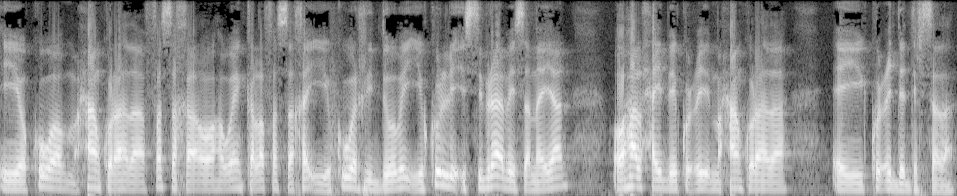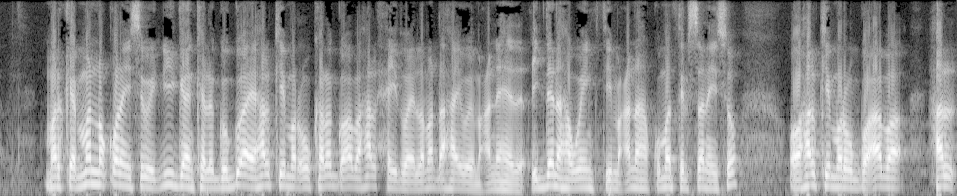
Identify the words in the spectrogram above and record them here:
iyo kuwa maxaanku rahdaa fasakha oo haweenka la fasakhay iyo kuwa ridoobay iyo kulli istibraa bay sameeyaan oo hal xayd bay ku maxaanku rahdaa ay ku cidda dirsadaan marka ma noqonaysa way dhiiggan kala gogo-aya halkii mar uu kala go-aba hal xayd way lama dhahay way macnaheeda ciddana haweentii macnaha kuma tirsanayso oo halkii mar uu go-aba hal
